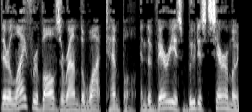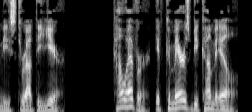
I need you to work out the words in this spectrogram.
Their life revolves around the Wat temple and the various Buddhist ceremonies throughout the year. However, if Khmers become ill,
